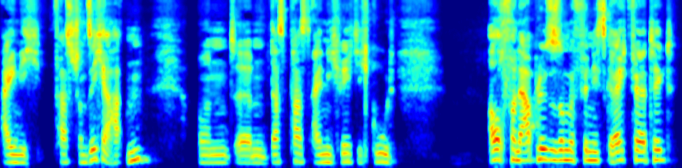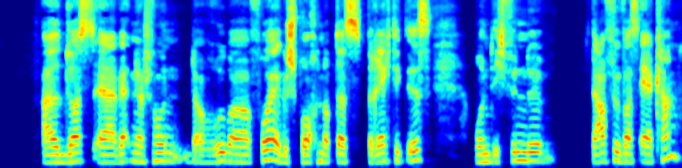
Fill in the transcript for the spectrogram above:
eigentlich fast schon sicher hatten. Und ähm, das passt eigentlich richtig gut. Auch von der Ablösesumme finde ich es gerechtfertigt. Also du hast, äh, wir hatten ja schon darüber vorher gesprochen, ob das berechtigt ist. Und ich finde, dafür, was er kann.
